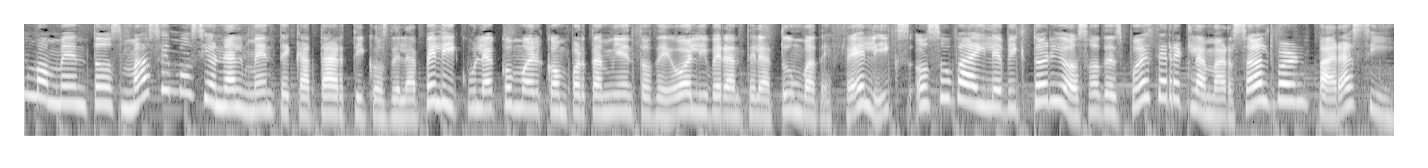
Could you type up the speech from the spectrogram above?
en momentos más emocionalmente catárticos de la película como el comportamiento de Oliver ante la tumba de Félix o su baile victorioso después de reclamar Saltburn para sí.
